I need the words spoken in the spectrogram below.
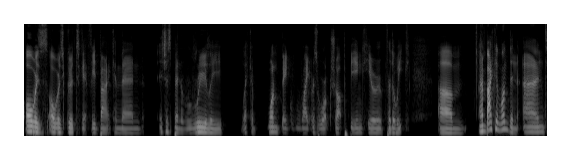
always always good to get feedback, and then it's just been really like a one big writers workshop being here for the week. Um, I'm back in London and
